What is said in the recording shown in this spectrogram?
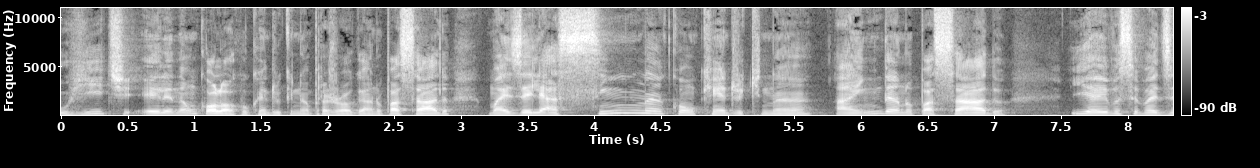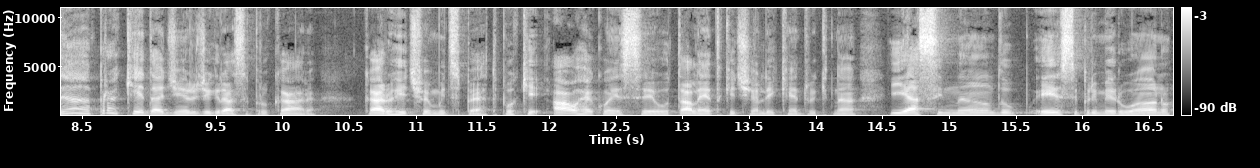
O Heat, ele não coloca o Kendrick Nunn para jogar no passado, mas ele assina com o Kendrick Nunn ainda no passado. E aí você vai dizer: "Ah, para que dar dinheiro de graça pro cara?" Cara, o Heat foi muito esperto, porque ao reconhecer o talento que tinha ali Kendrick Nunn e assinando esse primeiro ano,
